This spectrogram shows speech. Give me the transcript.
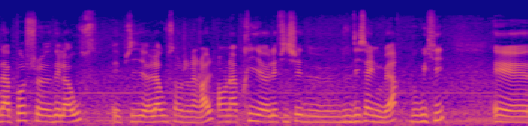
la poche des laousses et puis la housse en général. On a pris les fichiers du design ouvert, du wiki, et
